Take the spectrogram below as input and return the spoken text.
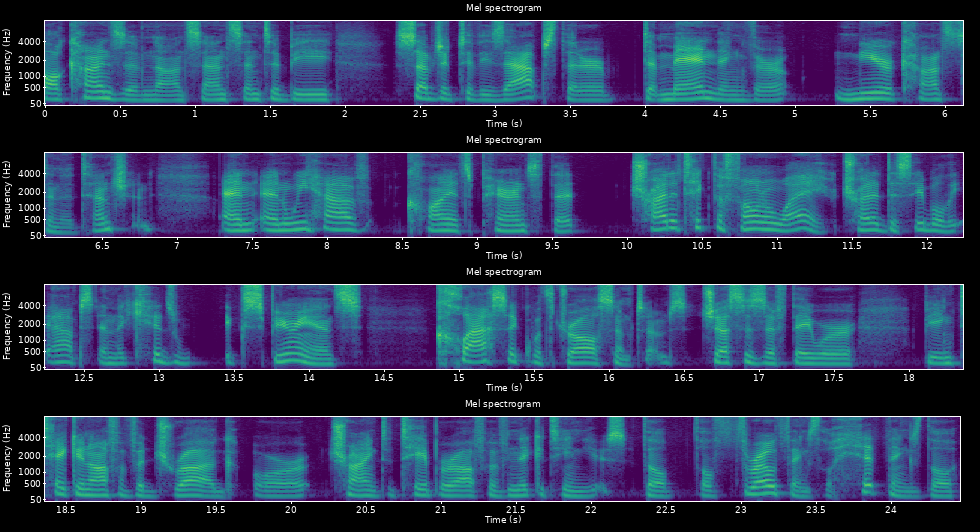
all kinds of nonsense and to be subject to these apps that are demanding their near constant attention. And and we have clients parents that try to take the phone away, try to disable the apps and the kids experience classic withdrawal symptoms just as if they were being taken off of a drug or trying to taper off of nicotine use. They'll they'll throw things, they'll hit things, they'll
